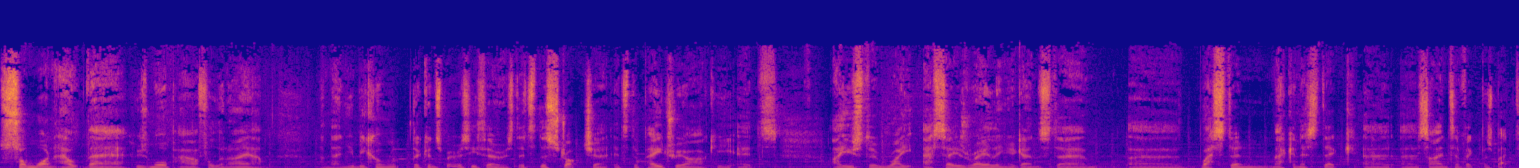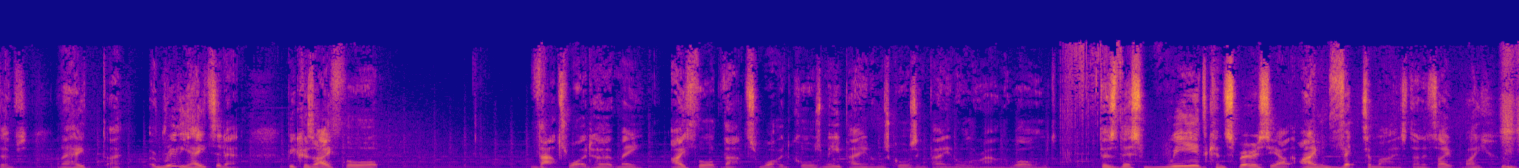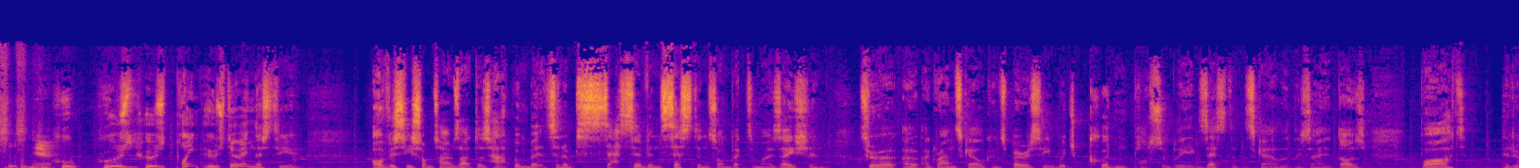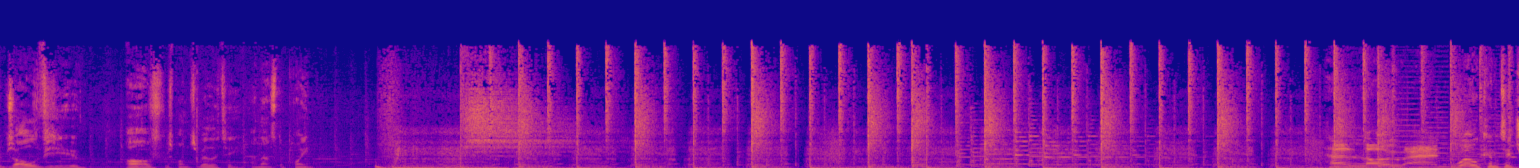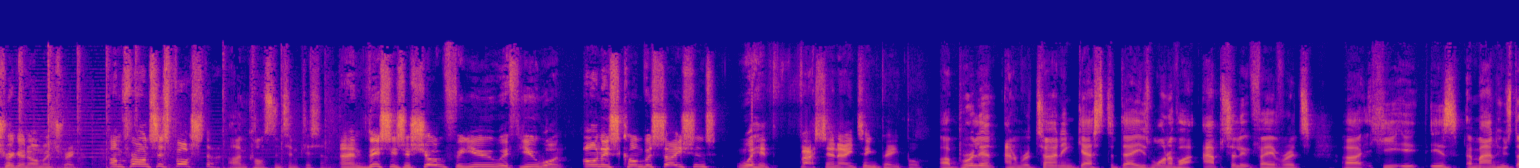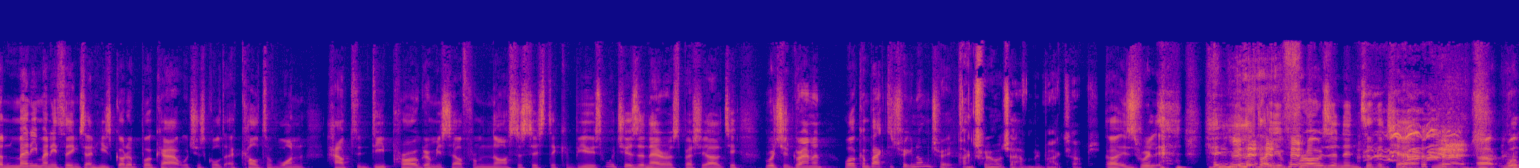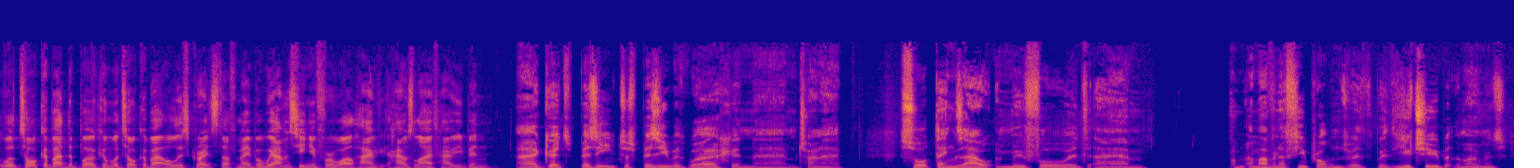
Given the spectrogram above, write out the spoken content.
someone out there who's more powerful than I am. And then you become the conspiracy theorist. It's the structure, it's the patriarchy, it's. I used to write essays railing against um, uh, Western mechanistic uh, uh, scientific perspectives, and I hate, I, I really hated it because I thought that's what had hurt me. I thought that's what had caused me pain and was causing pain all around the world. There's this weird conspiracy out. I'm victimized, and it's like, why? Who? Yeah. who? Who's who's point? Who's doing this to you? Obviously, sometimes that does happen, but it's an obsessive insistence on victimization through a, a, a grand scale conspiracy, which couldn't possibly exist at the scale that they say it does. But it absolves you of responsibility, and that's the point. Hello and welcome to Triggernometry. I'm Francis Foster, I'm Konstantin Kisin. and this is a show for you if you want honest conversations with fascinating people. Our brilliant and returning guest today is one of our absolute favorites. Uh, he is a man who's done many, many things, and he's got a book out which is called A Cult of One How to Deprogram Yourself from Narcissistic Abuse, which is an area of speciality. Richard Grannon, welcome back to Triggernometry. Thanks very much for having me back, chaps. Uh, it's really, you look like you're frozen into the chair. Yeah. Uh, we'll, we'll talk about the book and we'll talk about all this great stuff, mate, but we haven't seen you for a while. How, how's life? How have you been? Uh, good, busy, just busy with work and um, trying to sort things out and move forward. Um, I'm, I'm having a few problems with with YouTube at the moment.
